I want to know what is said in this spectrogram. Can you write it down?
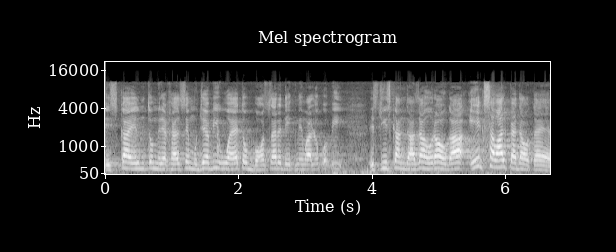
इसका इल्म तो मेरे ख्याल से मुझे अभी हुआ है तो बहुत सारे देखने वालों को भी इस चीज़ का अंदाज़ा हो रहा होगा। एक सवाल पैदा होता है।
